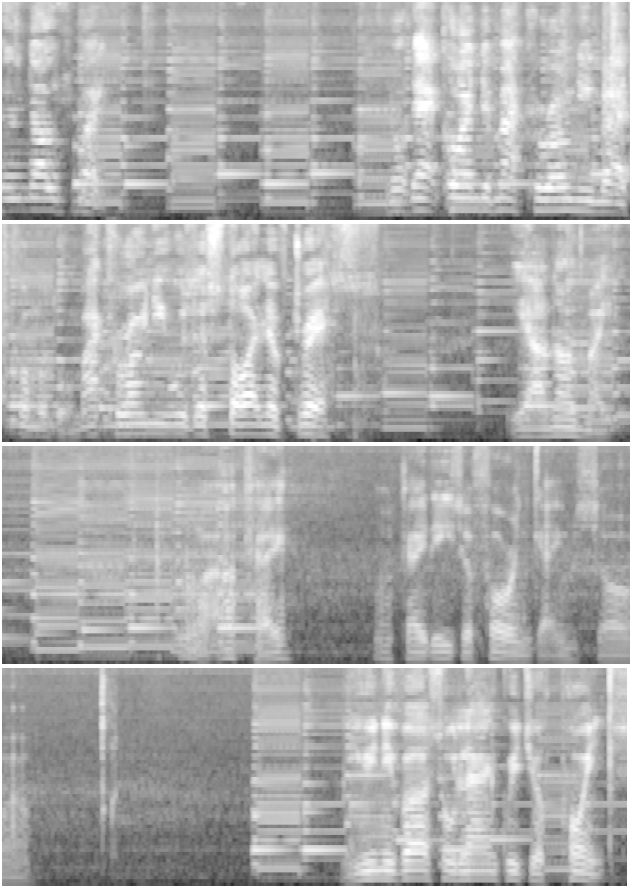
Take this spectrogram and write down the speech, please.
Who knows, mate? Not that kind of macaroni, Mad Commodore. Macaroni was a style of dress. Yeah, I know, mate. Right, okay. Okay, these are foreign games, so uh, universal language of points.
